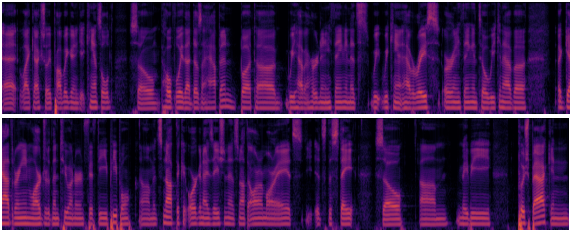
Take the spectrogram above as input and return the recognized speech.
at like actually probably going to get canceled. So hopefully that doesn't happen, but uh, we haven't heard anything, and it's we, we can't have a race or anything until we can have a a gathering larger than 250 people. Um, it's not the organization, it's not the RMRA, it's it's the state. So um, maybe push back and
